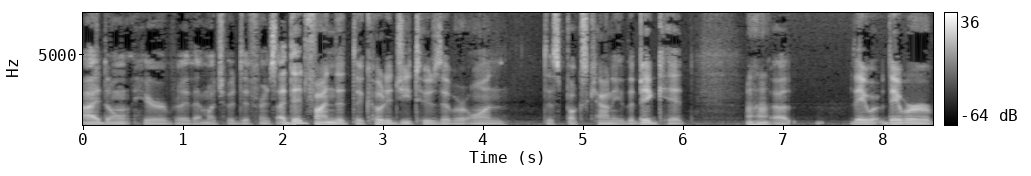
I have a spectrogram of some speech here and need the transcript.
I don't hear really that much of a difference. I did find that the coated G2s that were on this Bucks County, the big kit, Uh-huh. uh, they were they were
